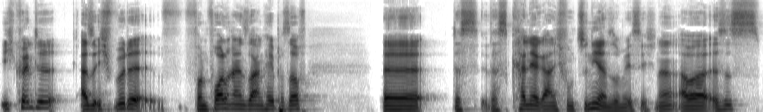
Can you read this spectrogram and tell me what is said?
ich könnte, also ich würde von vornherein sagen, hey, pass auf, äh, das, das kann ja gar nicht funktionieren so mäßig. Ne? Aber es ist,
